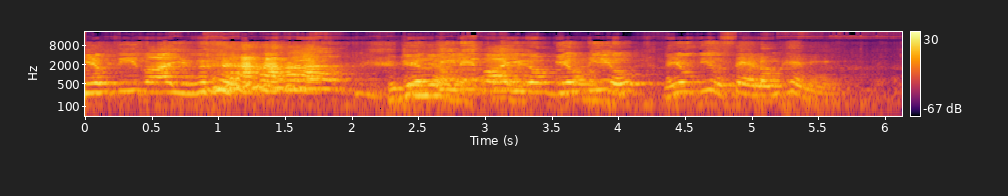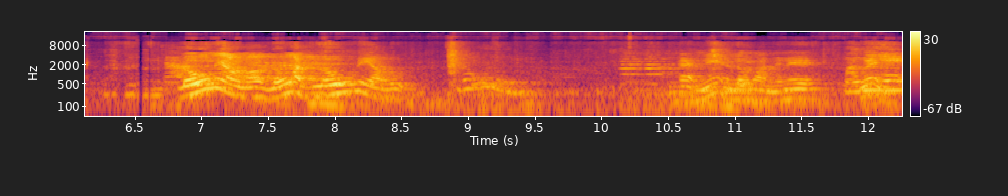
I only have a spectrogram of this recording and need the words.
ငရုတ်တီးသွားယူငရုတ်တီးလေးသွားယူငရုတ်တီးကိုငရုတ်တီးကို10လုံးထည့်နေလုံးနေအောင်နော်လုံးကလုံးနေအောင်လို့အဲ့နင်းအလုံးကနည်းနည်းမမီရဲ့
